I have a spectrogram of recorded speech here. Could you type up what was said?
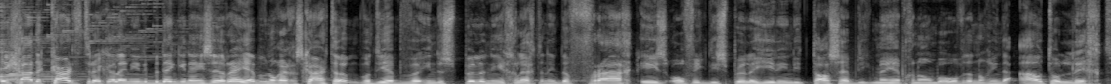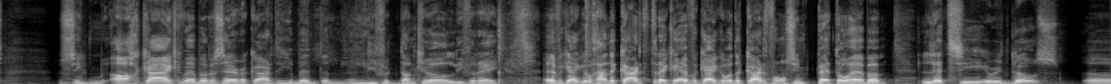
ik ga de kaarten trekken. Alleen in de bedenk ineens, eh, Ray, hebben we nog ergens kaarten? Want die hebben we in de spullen neergelegd. En de vraag is of ik die spullen hier in die tas heb die ik mee heb genomen. Of dat nog in de auto ligt. Dus ik, ach kijk, we hebben reservekaarten. Je bent een liever, dankjewel lieve Ray. Even kijken, we gaan de kaarten trekken. Even kijken wat de kaarten van ons in petto hebben. Let's see here it goes. Uh,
